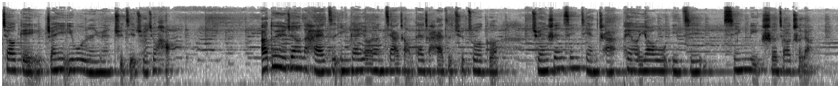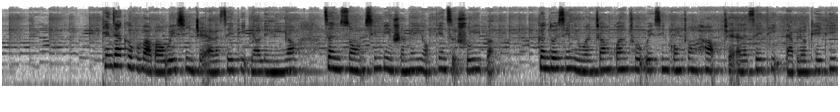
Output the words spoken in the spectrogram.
交给专业医务人员去解决就好。而对于这样的孩子，应该要让家长带着孩子去做个全身心检查，配合药物以及心理社交治疗。添加客服宝宝微信 jlct 幺零零幺，赠送《心病谁没有》电子书一本。更多心理文章，关注微信公众号 jlct wkt。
